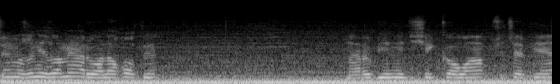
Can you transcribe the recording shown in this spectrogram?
Czy może nie zamiaru, ale ochoty na robienie dzisiaj koła w przyczepie.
